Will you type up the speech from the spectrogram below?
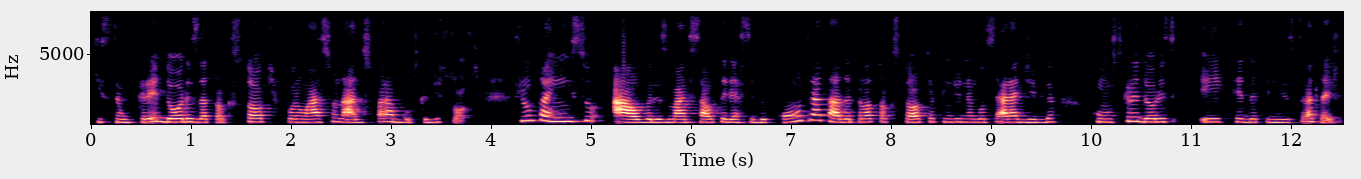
que são credores da Tokstok, foram acionados para a busca de sócio. Junto a isso, a Álvares Marçal teria sido contratada pela Tokstok a fim de negociar a dívida com os credores e redefinir estratégia.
